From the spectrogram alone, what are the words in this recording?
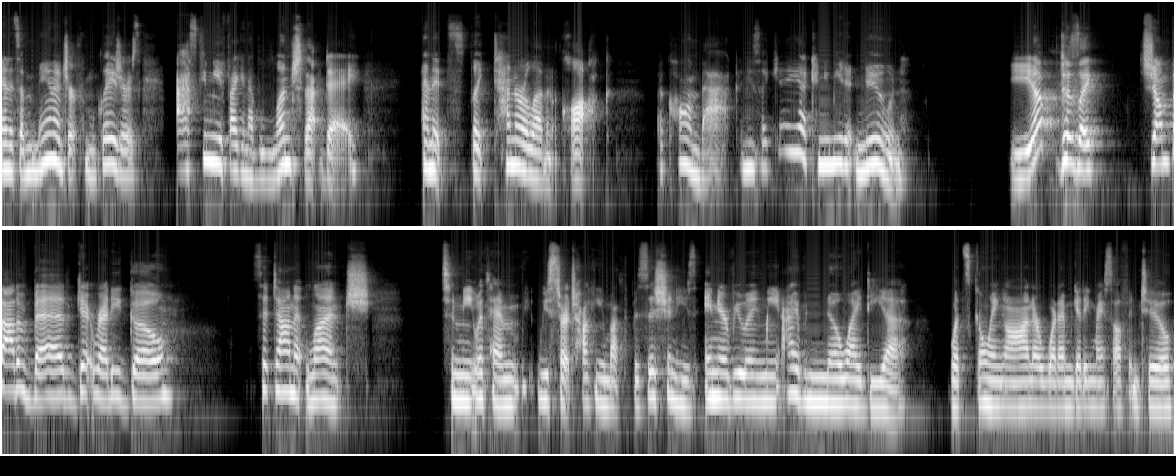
and it's a manager from Glazer's asking me if I can have lunch that day. And it's like 10 or 11 o'clock. I call him back and he's like, yeah, yeah, can you meet at noon? Yep. Just like jump out of bed, get ready, go. Sit down at lunch to meet with him. We start talking about the position. He's interviewing me. I have no idea what's going on or what I'm getting myself into.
